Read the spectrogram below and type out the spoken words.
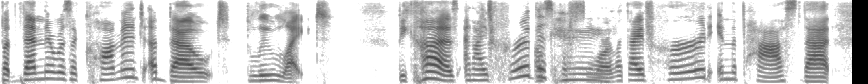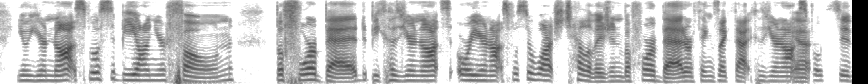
but then there was a comment about blue light because and I've heard this before like I've heard in the past that you know you're not supposed to be on your phone before bed because you're not or you're not supposed to watch television before bed or things like that because you're not Yeah. supposed to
